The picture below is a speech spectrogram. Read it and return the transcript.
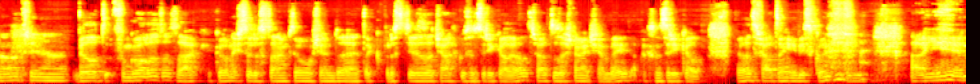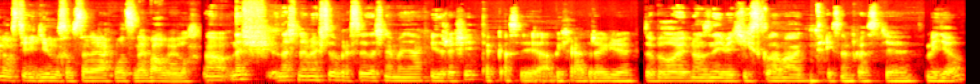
No, 13. Bylo to, fungovalo to tak, jako než se dostaneme k tomu všem, to je, tak prostě za začátku jsem si říkal, jo, třeba to začne něčem být, a pak jsem si říkal, jo, třeba to někdy skončí. A ani jednou z těch dílů jsem se nějak moc nebavil. No, než začneme, než to prostě začneme nějak víc řešit, tak asi já bych rád řekl, že to bylo jedno z největších zklamání, který jsem prostě viděl.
